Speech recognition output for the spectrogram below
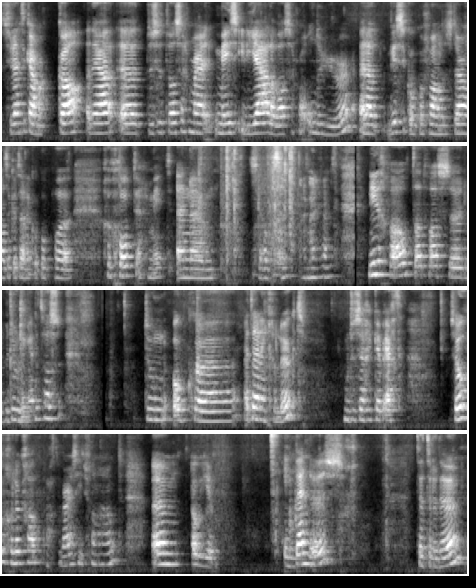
studentenkamer kan. Ja, uh, dus het was zeg maar het meest ideale was zeg maar onderhuur. En daar wist ik ook wel van. Dus daar had ik uiteindelijk ook op uh, gegokt en gemikt. En um, zelfs uit. In ieder geval, dat was uh, de bedoeling. En dat was toen ook uiteindelijk gelukt. Ik moet zeggen, ik heb echt zoveel geluk gehad. Wacht, waar is iets van hout? Um, oh, hier. Ik ben dus, tetterde,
